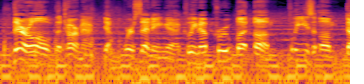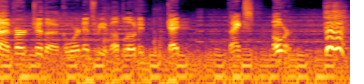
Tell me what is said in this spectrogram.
They're all the tarmac. Yeah, we're sending a cleanup crew, but um, please um, divert to the coordinates we have uploaded. Okay, thanks. Over.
